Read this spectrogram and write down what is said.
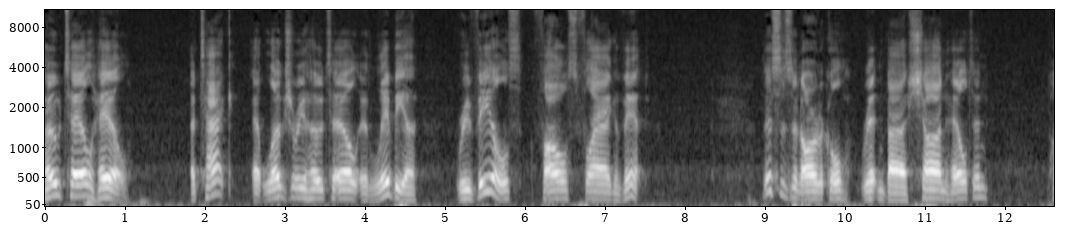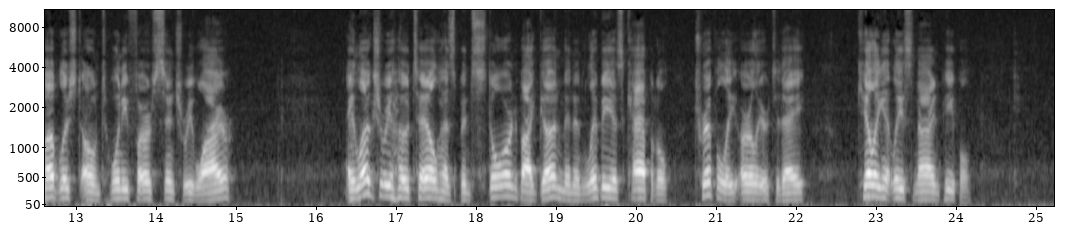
Hotel Hell. Attack at luxury hotel in Libya reveals false flag event. This is an article written by Shawn Helton, published on 21st Century Wire. A luxury hotel has been stormed by gunmen in Libya's capital, Tripoli, earlier today, killing at least nine people.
